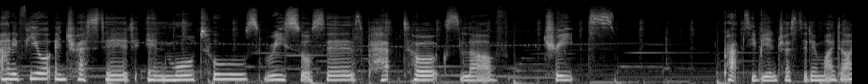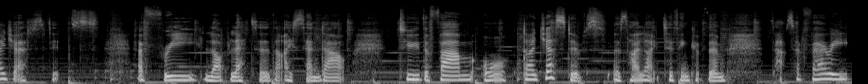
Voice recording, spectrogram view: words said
And if you're interested in more tools, resources, pep talks, love, treats, perhaps you'd be interested in my digest. It's a free love letter that I send out to the fam or digestives, as I like to think of them. That's a very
